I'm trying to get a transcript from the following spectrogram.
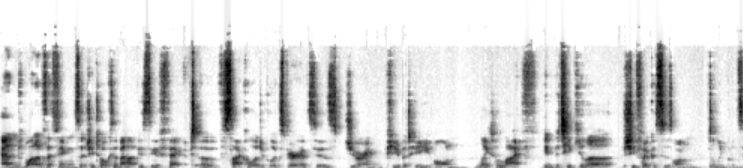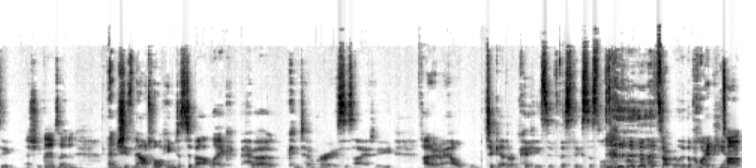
And one of the things that she talks about is the effect of psychological experiences during puberty on later life. In particular, she focuses on delinquency, as she calls it. Mm-hmm. And she's now talking just about like her contemporary society. I don't know how together and cohesive this thesis was, overall, but that's not really the point here. So,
